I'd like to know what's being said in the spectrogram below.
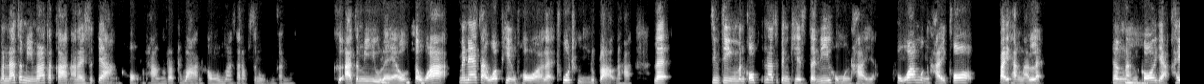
มันน่าจะมีมาตรการอะไรสักอย่างของทางรัฐบาลเขามาสนับสนุนกัน คืออาจจะมีอยู่แล้ว แต่ว่าไม่แน่ใจว่าเพียงพอและทั่วถึงหรือเปล่านะคะ และจริง ๆ มันก็น่าจะเป็น case study ของเมืองไทยอะ เพราะว่าเมืองไทยก็ไปทางนั้นแหละ ดังนั้นก็อยากให้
